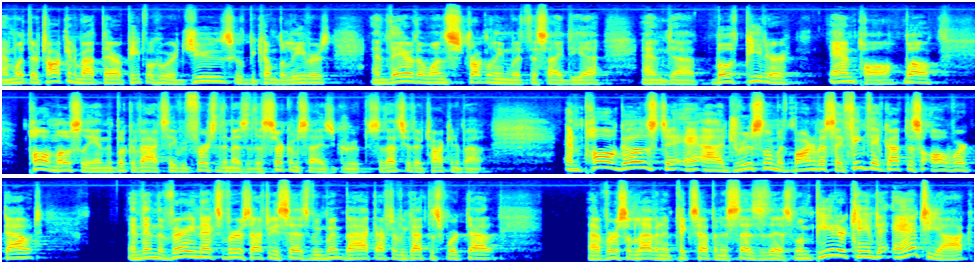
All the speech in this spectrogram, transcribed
And what they're talking about there are people who are Jews who've become believers, and they are the ones struggling with this idea. And uh, both Peter and Paul, well, Paul mostly in the book of Acts, they refer to them as the circumcised group. So that's who they're talking about. And Paul goes to uh, Jerusalem with Barnabas. They think they've got this all worked out. And then the very next verse, after he says, We went back after we got this worked out, uh, verse 11, it picks up and it says this When Peter came to Antioch,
